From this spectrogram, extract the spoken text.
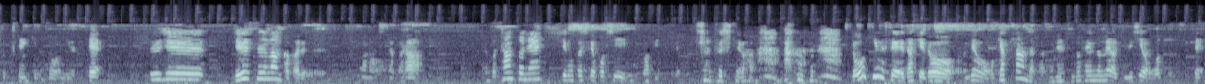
食洗機の導入って。数十、十数万かかるものだから、やっぱちゃんとね、仕事してほしいわけですよ。私としては。同級生だけど、でもお客さんだからね、その辺の目は厳しいわよって思って。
